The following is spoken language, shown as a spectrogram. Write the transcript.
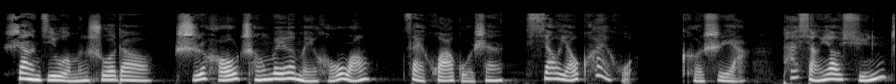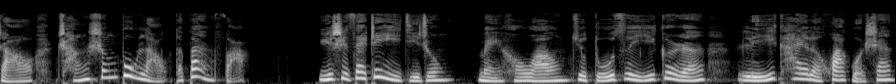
上集我们说到，石猴成为了美猴王，在花果山逍遥快活。可是呀，他想要寻找长生不老的办法。于是，在这一集中，美猴王就独自一个人离开了花果山，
